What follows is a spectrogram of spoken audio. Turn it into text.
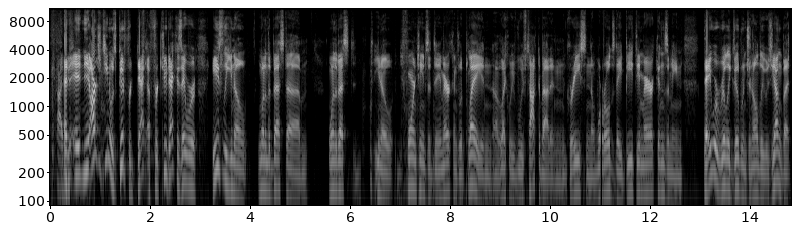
God, and, and the Argentina was good for dec- for two decades. They were easily, you know, one of the best. Um, one of the best, you know, foreign teams that the Americans would play, and uh, like we've we've talked about it in Greece and the Worlds, they beat the Americans. I mean, they were really good when Ginobili was young, but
